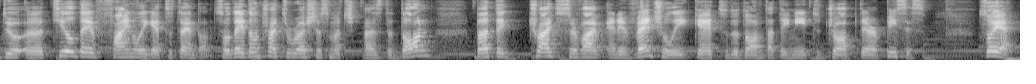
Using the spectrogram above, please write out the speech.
do, uh, till they finally get to 10 DON. So they don't try to rush as much as the DON, but they try to survive and eventually get to the DON that they need to drop their pieces. So yeah,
